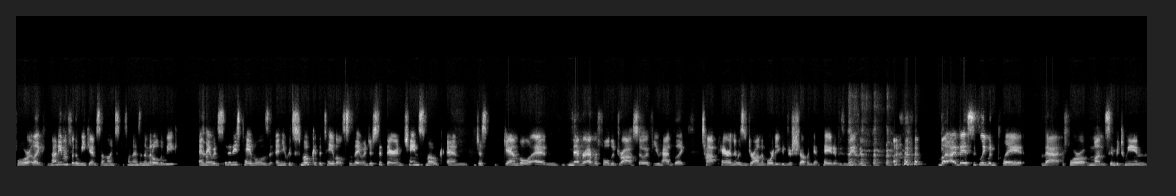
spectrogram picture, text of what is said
for like not even for the weekend, sometimes sometimes in the middle of the week. And yeah. they would sit at these tables and you could smoke at the table. So they would just sit there and chain smoke and just gamble and never ever fold a draw. So if you had like top pair and there was a draw on the board, you could just shove and get paid. It was amazing. but I basically would play that for months in between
